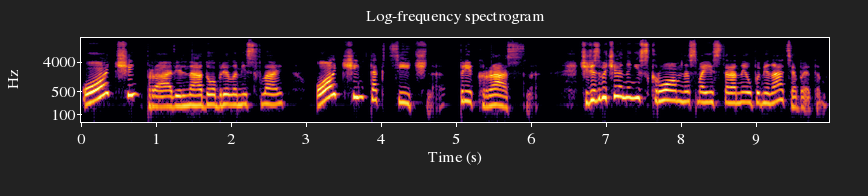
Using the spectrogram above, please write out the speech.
«Очень правильно одобрила мисс Флайт. Очень тактично, прекрасно, чрезвычайно нескромно с моей стороны упоминать об этом.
